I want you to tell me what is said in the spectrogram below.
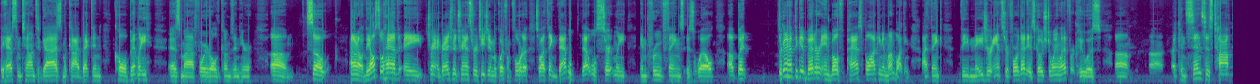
They have some talented guys, Mekhi Becton, Cole Bentley, as my four year old comes in here. Um, so I don't know. They also have a, tra- a graduate transfer, TJ McCoy from Florida. So I think that will that will certainly improve things as well. Uh, but they're going to have to get better in both pass blocking and run blocking. I think the major answer for that is Coach Dwayne Ledford, who was um, uh, a consensus top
